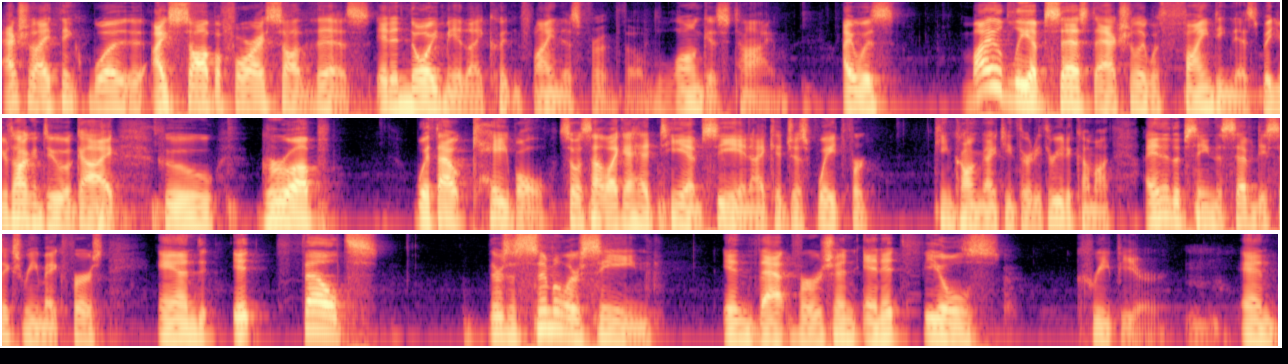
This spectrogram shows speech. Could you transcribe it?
actually I think was I saw before I saw this, it annoyed me that I couldn't find this for the longest time. I was mildly obsessed actually with finding this, but you're talking to a guy who grew up without cable, so it's not like I had TMC and I could just wait for King Kong 1933 to come on. I ended up seeing the 76 remake first, and it felt there's a similar scene in that version, and it feels creepier mm. and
